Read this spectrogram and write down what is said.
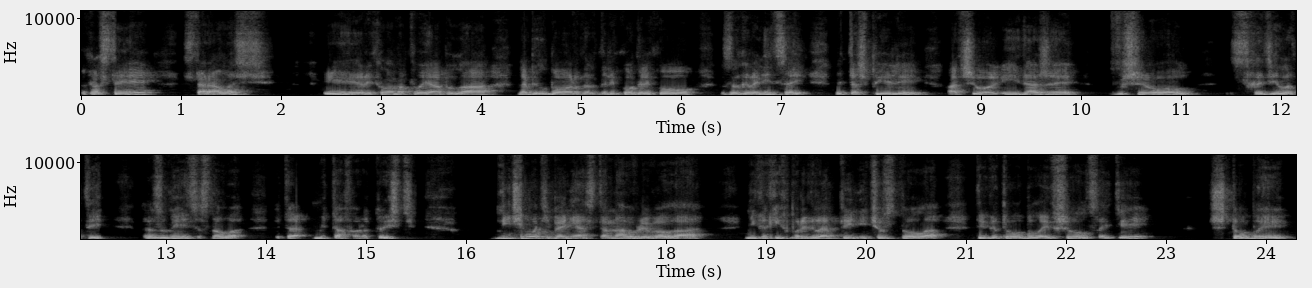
как раз ты старалась и реклама твоя была на билбордах далеко-далеко за границей. В Ташпиле от Шиол. И даже в Шиол сходила ты. Разумеется, снова это метафора. То есть ничего тебя не останавливало, никаких преград ты не чувствовала, ты готова была и в Шиол сойти, чтобы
